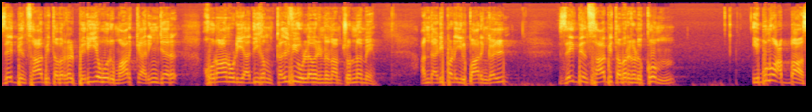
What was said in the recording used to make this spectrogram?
ஜெயித் பின் சாபித் அவர்கள் பெரிய ஒரு மார்க்க அறிஞர் குரானுடைய அதிகம் கல்வி உள்ளவர் என்று நாம் சொன்னோமே. அந்த அடிப்படையில் பாருங்கள். ஜெயித் பின் சாபித் அவர்களுக்கும் இப்னு அப்பாஸ்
